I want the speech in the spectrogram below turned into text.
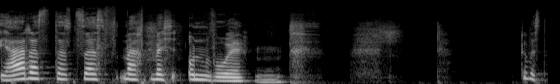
ja, das, das, das macht mich unwohl. Mhm. Du bist.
